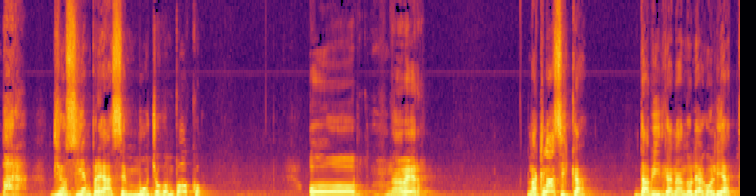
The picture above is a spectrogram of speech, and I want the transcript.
vara. Dios siempre hace mucho con poco. O, a ver, la clásica, David ganándole a Goliat,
